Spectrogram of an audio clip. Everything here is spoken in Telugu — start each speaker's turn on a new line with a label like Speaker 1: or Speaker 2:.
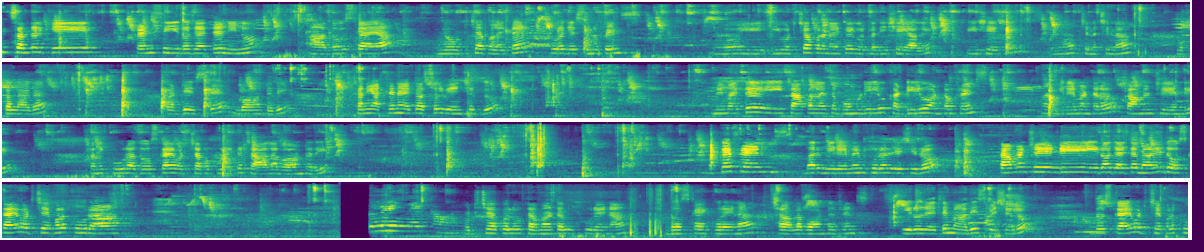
Speaker 1: ఫ్రెండ్స్ అందరికీ ఫ్రెండ్స్ ఈరోజు అయితే నేను ఆ, దోసకాయ ఇంకా ఒట్టి చేపలు అయితే కూర చేస్తున్నా ఫ్రెండ్స్ ఈ ఈ ఒట్టి చేపలను అయితే ఇట్లా తీసేయాలి. తీసేసి ఇగో చిన్న చిన్న ముక్కల్లాగా కట్ చేస్తే బాగుంటుంది. కానీ అట్లనే అయితే అస్సలు వేయించొద్దు. మేమైతే ఈ చేపలను అయితే బొమ్మిడీలు కడ్డీలు అంటాం ఫ్రెండ్స్ మీరేమంటారో కామెంట్ చేయండి. కానీ కూర దోసకాయ వచ్చాక చేప కూర అయితే చాలా బాగుంటుంది. ఓకే ఫ్రెండ్స్ మరి మీరు ఏమేమి కూరలు చేసిర్రో కామెంట్ చేయండి. ఈరోజు అయితే మరి దోసకాయ వట్టి చేపల కూర. వట్టి చేపలు టమాటాలు కూరైనా దోసకాయ కూరైనా చాలా బాగుంటుంది ఫ్రెండ్స్. ఈరోజు అయితే మాది స్పెషల్. దోసకాయ వట్టి చేపల కూర.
